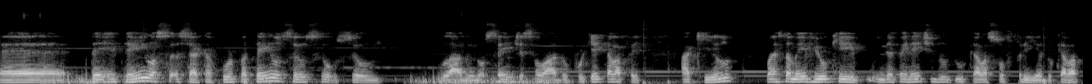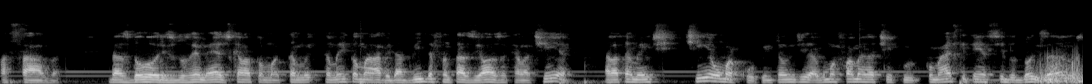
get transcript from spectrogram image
é, tem, tem uma certa culpa, tem o seu, seu, seu lado inocente, seu lado por que, que ela fez aquilo, mas também viu que, independente do, do, que ela sofria, do que ela passava, das dores, dos remédios que ela toma, tam, também tomava e da vida fantasiosa que ela tinha, ela também tinha uma culpa. Então, de alguma forma, ela tinha, por mais que tenha sido dois anos,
